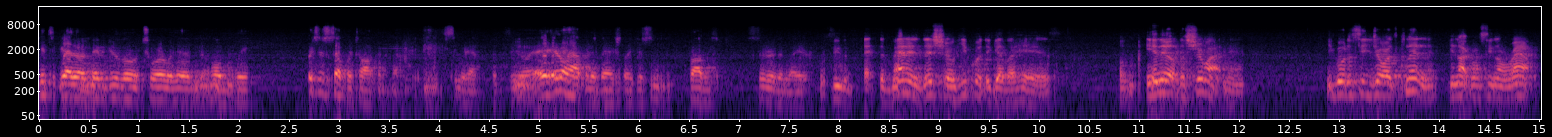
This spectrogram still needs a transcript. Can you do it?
Get together and maybe do a little tour with him, hopefully, which is stuff we're talking about, see what happens. You know, it- it'll happen eventually, just probably sooner than later. See, the, the advantage of this show he put together has, of any other show out there. You go to see George Clinton, you're not gonna see no rap.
